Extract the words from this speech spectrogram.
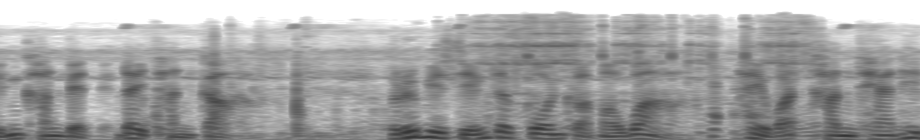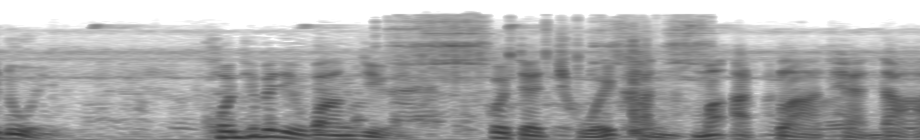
ถึงคันเบ็ดได้ทันการหรือมีเสียงตะโกนกลับมาว่าให้วัดคันแทนให้ด้วย คนที่ไม่ได้วางเหยื่อ ก็จะฉวยคันมาอัดปลาแทนได้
